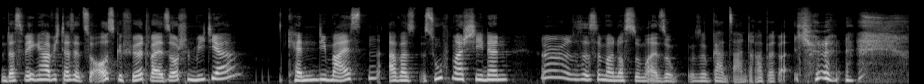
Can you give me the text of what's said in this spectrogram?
und deswegen habe ich das jetzt so ausgeführt, weil Social Media kennen die meisten, aber Suchmaschinen, äh, das ist immer noch so mal so, so ein ganz anderer Bereich.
